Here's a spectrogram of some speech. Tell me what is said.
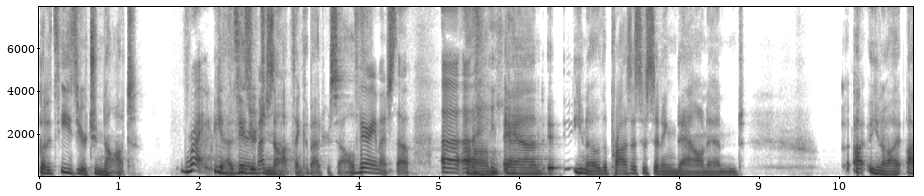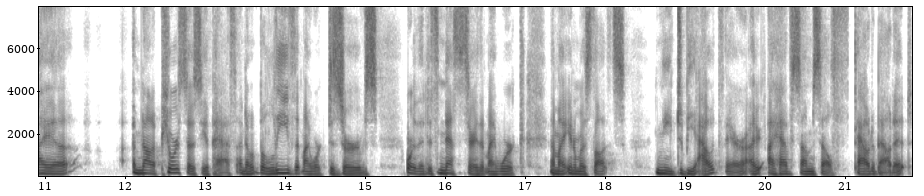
But it's easier to not. right. Yeah, it's very easier to so. not think about yourself. Very much so. um, and it- you know the process of sitting down and uh, you know I, I uh, I'm not a pure sociopath. I don't believe that my work deserves or that it's necessary that my work and my innermost thoughts need to be out there. I, I have some self doubt about it,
